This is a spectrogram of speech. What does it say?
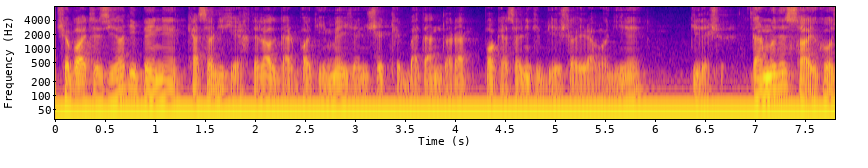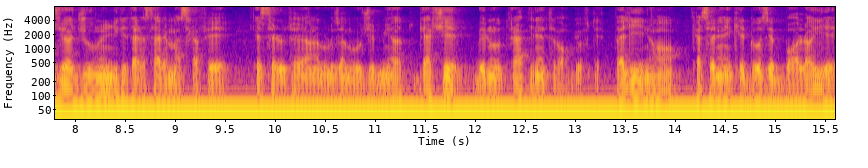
شباهت زیادی بین کسانی که اختلال در body image یعنی شکل بدن دارن با کسانی که بیشتری روانیه دیده شده. در مورد سایکوز یا جنونی که در اثر مصرف استروئیدهای آنابولوژ به وجود میاد گرچه به ندرت این اتفاق بیفته ولی اینها کسانی که دوز بالای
